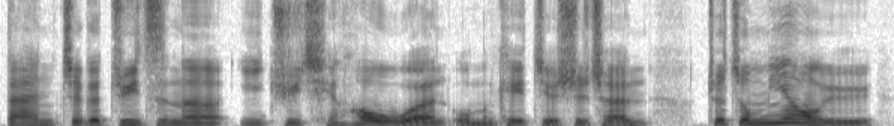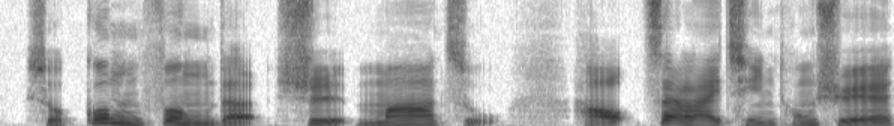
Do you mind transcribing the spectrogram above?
但这个句子呢，依据前后文，我们可以解释成这座庙宇所供奉的是妈祖。好，再来，请同学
